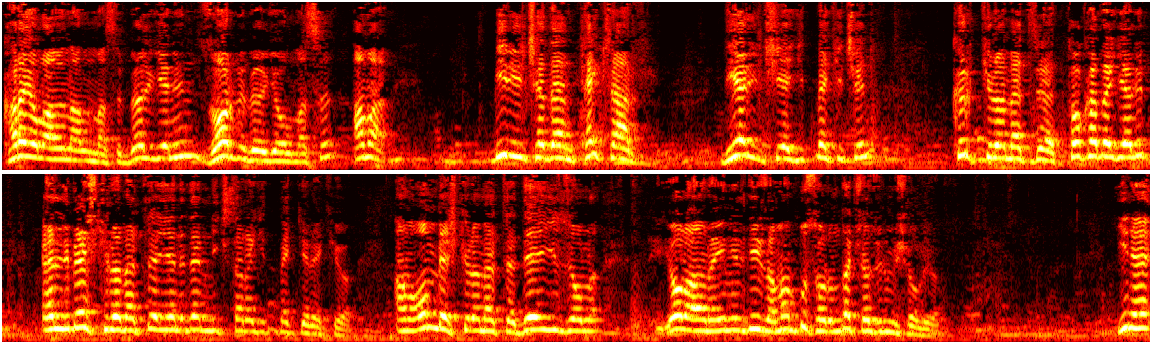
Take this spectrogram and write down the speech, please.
karayolu ağına alınması, bölgenin zor bir bölge olması ama bir ilçeden tekrar diğer ilçeye gitmek için 40 kilometre Tokat'a gelip 55 kilometre yeniden Niksar'a gitmek gerekiyor. Ama 15 kilometre D100 yol, yol ağına inildiği zaman bu sorun da çözülmüş oluyor. Yine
